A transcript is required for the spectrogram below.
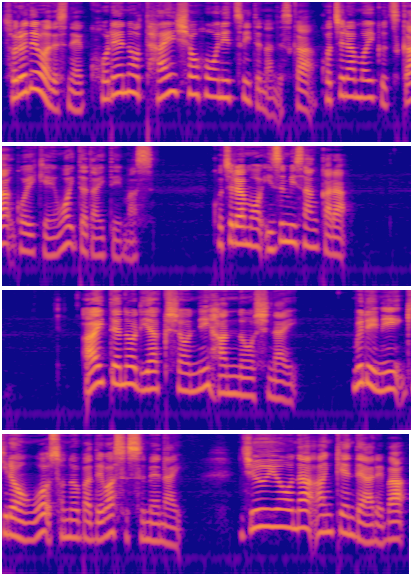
それではですね、これの対処法についてなんですが、こちらもいくつかご意見をいただいています。こちらも泉さんから相手のリアクションに反応しない。無理に議論をその場では進めない。重要な案件であれば、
